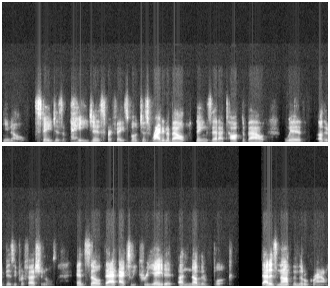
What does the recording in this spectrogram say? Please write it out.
you know, stages of pages for Facebook, just writing about things that I talked about with other busy professionals. And so that actually created another book. That is not the middle ground.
